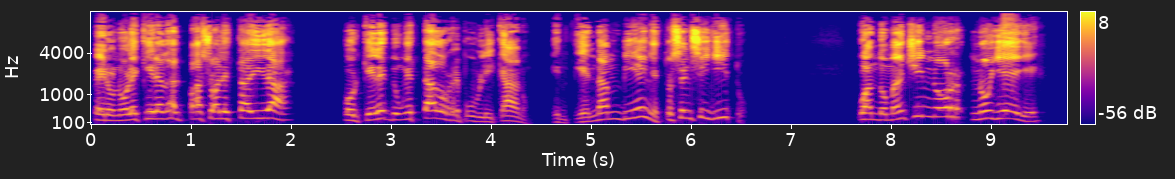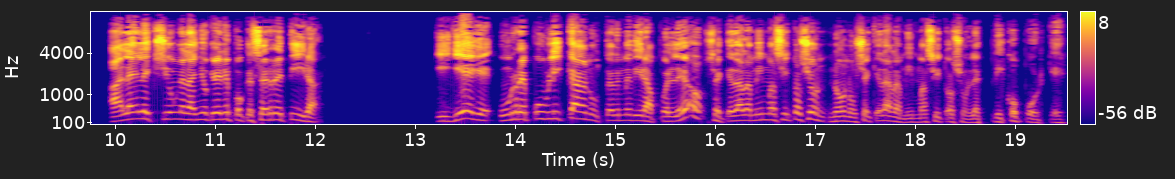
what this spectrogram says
pero no le quiere dar paso a la estadidad porque él es de un estado republicano. Entiendan bien, esto es sencillito. Cuando Manchin no, llegue a la elección el año que viene porque se retira y llegue un republicano, usted me dirá, pues Leo, ¿se queda la misma situación? No, no se queda la misma situación. Le explico por qué.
